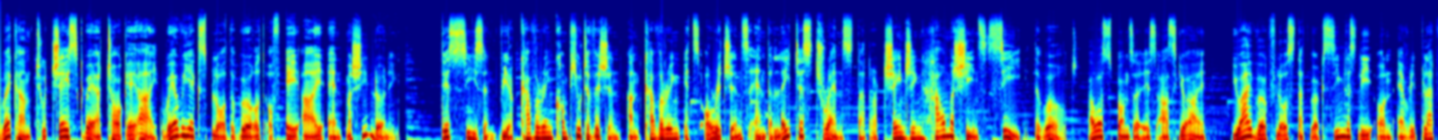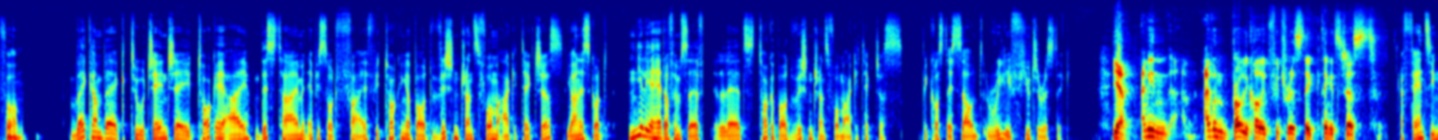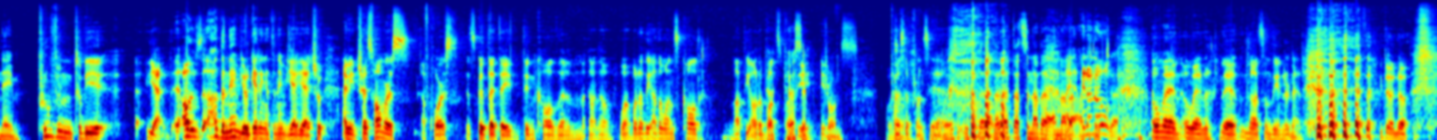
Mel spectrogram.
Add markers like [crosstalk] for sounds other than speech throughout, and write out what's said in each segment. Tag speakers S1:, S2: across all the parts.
S1: Welcome to J Square Talk AI, where we explore the world of AI and machine learning. This season, we are covering computer vision, uncovering its origins and the latest trends that are changing how machines see the world. Our sponsor is Ask UI, UI workflows that work seamlessly on every platform. Welcome back to J&J Talk AI. This time in episode 5, we're talking about vision transformer architectures. Johannes got nearly ahead of himself. Let's talk about vision transformer architectures because they sound really futuristic.
S2: Yeah, I mean, I wouldn't probably call it futuristic. I think it's just
S1: a fancy name.
S2: Proven to be, Uh, yeah. Oh, oh, the name you're getting at the name. Yeah, yeah, true. I mean, Transformers, of course. It's good that they didn't call them. No, no. What what are the other ones called? Not the Autobots,
S1: per-
S2: but the
S1: you know,
S2: Perseverance, yeah.
S1: No, is, is that, that, that's another [laughs] another
S2: I, I don't know. [laughs] oh man, oh man. Yeah, now it's on the internet. [laughs] we don't know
